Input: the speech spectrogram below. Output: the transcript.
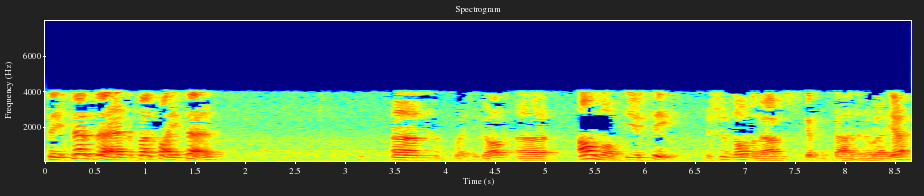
So he says there, the first part he says, um, where's he gone? Uh, Almos, you see, Mishum Dodabe, I'm just skipping this out, I don't know where, yeah?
